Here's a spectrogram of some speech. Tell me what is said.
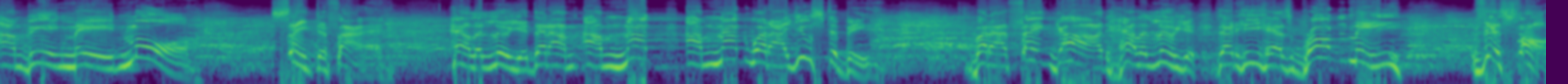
i'm being made more sanctified hallelujah that i'm i'm not i'm not what i used to be but i thank god hallelujah that he has brought me this far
